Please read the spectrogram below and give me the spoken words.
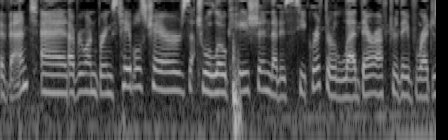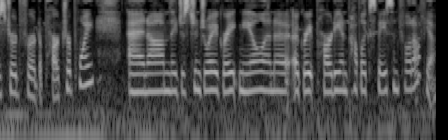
event and everyone brings tables, chairs to a location that is secret. They're led there after they've registered for a departure point and um, they just enjoy a great meal and a, a, great party in public space in Philadelphia.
